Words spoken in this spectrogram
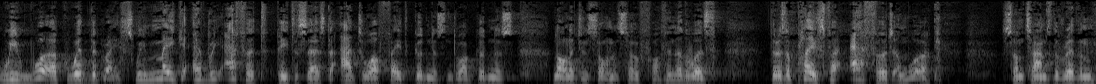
we work with the grace. We make every effort, Peter says, to add to our faith goodness and to our goodness knowledge and so on and so forth. In other words, there is a place for effort and work. Sometimes the rhythm,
